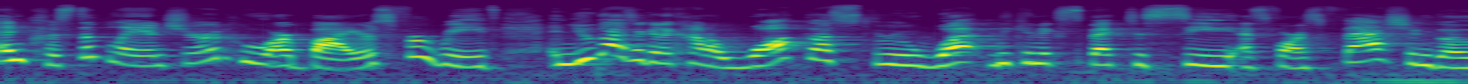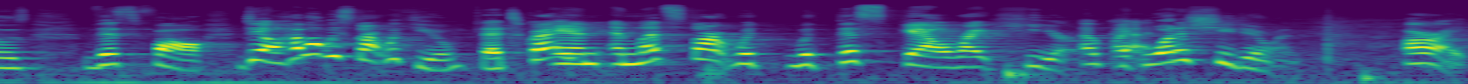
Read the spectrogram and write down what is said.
and Krista Blanchard, who are buyers for Reeds, and you guys are going to kind of walk us through what we can expect to see as far as fashion goes this fall. Dale, how about we start with you? That's great. And and let's start with with this gal right here. Okay. Like, what is she doing? All right,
